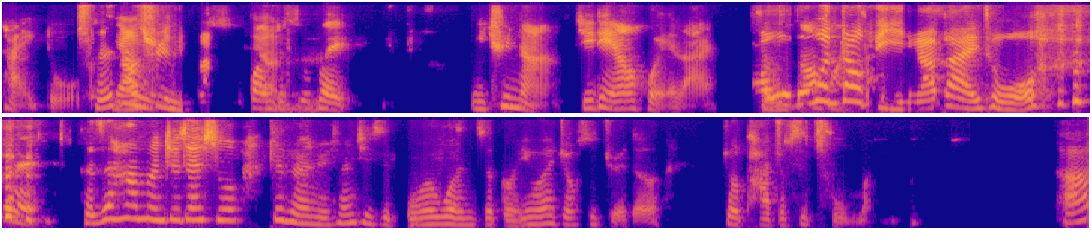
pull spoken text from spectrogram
太多。可是他去习惯就是会，你去哪？几点要回来？我都问到底啊，拜托。对，可是他们就在说，日本的女生其实不会问这个，因为就是觉得，就她就是出门。啊，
